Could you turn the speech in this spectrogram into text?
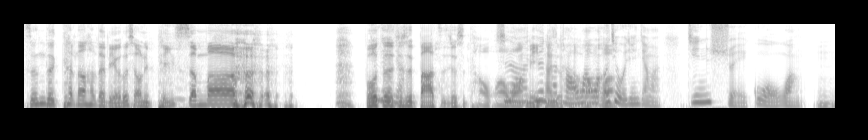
真的看到他的脸，我都想你凭什么？不过真的就是八字就是桃花旺，是啊，因为他命盘就桃花旺，而且我跟你讲嘛，金水过旺，嗯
